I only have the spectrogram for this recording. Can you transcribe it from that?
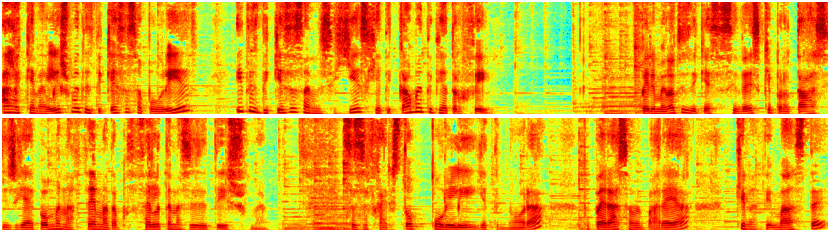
αλλά και να λύσουμε τις δικές σας απορίες ή τις δικές σας ανησυχίες σχετικά με τη διατροφή. Περιμένω τις δικές σας ιδέες και προτάσεις για επόμενα θέματα που θα θέλετε να συζητήσουμε. Σας ευχαριστώ πολύ για την ώρα που περάσαμε παρέα και να θυμάστε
